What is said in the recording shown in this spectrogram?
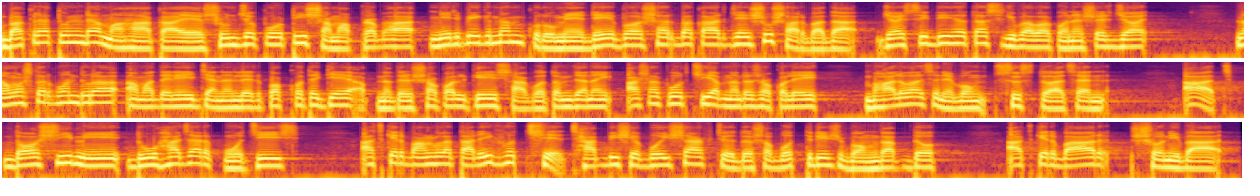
বক্রতুণ্ড মহাকায় সূর্যকোটি সমাপ্রভা নির্বিঘ্নম কুরু মে দেব সর্বকার্যেষু সর্বদা জয় সিদ্ধিদাতা শ্রী বাবা গণেশের জয়। নমস্কার বন্ধুরা, আমাদের এই চ্যানেলের পক্ষ থেকে আপনাদের সকলকে স্বাগতম জানাই। আশা করছি আপনারা সকলে ভালো আছেন এবং সুস্থ আছেন। আজ দশই মে দু হাজার পঁচিশ, আজকের বাংলা তারিখ হচ্ছে ছাব্বিশে বৈশাখ চৌদ্দশো বত্রিশ বঙ্গাব্দ। আজকের বার শনিবার।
